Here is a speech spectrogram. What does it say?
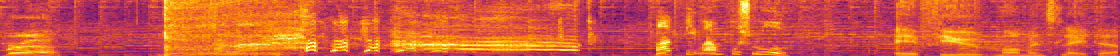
Bruh. Mati mampus lu. A few moments later.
